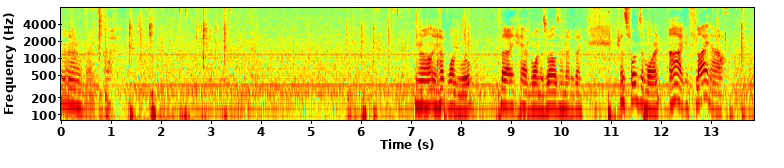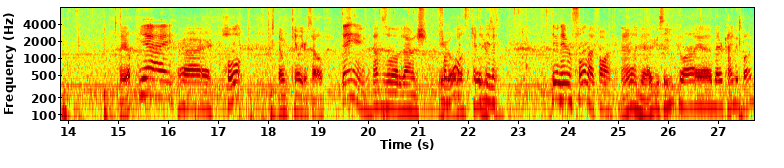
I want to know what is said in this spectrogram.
Alright. Well, I have one wool, but I have one as well, so I might as well transform some more. Ah, I can fly now. Yep. Yay! Bye. Oh, Don't kill yourself. Dang, that was a lot of damage. From what? I didn't even, didn't even fall that far. Uh, now you see why uh, they're kind of bugged.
